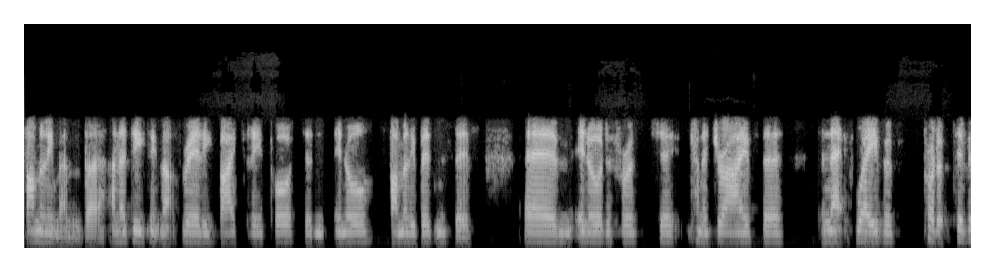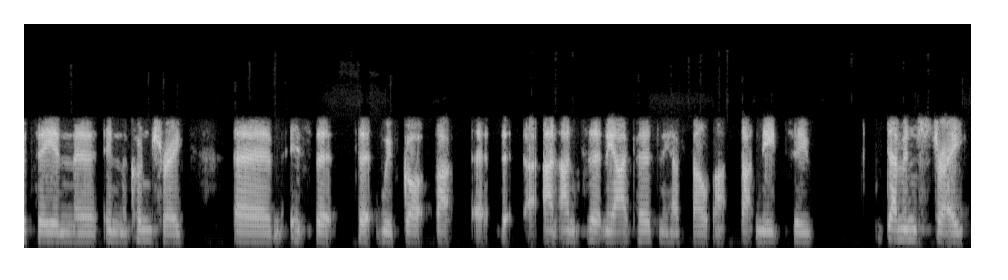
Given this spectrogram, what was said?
family member. And I do think that's really vitally important in all family businesses um, in order for us to kind of drive the, the next wave of productivity in the in the country. Um, is that that we've got that, uh, that and, and, certainly I personally have felt that that need to demonstrate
